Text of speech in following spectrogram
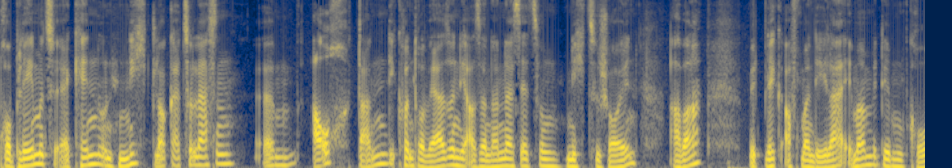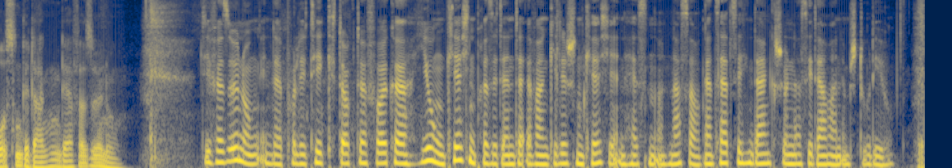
Probleme zu erkennen und nicht locker zu lassen, ähm, auch dann die Kontroverse und die Auseinandersetzung nicht zu scheuen, aber mit Blick auf Mandela immer mit dem großen Gedanken der Versöhnung. Die Versöhnung in der Politik. Dr. Volker Jung, Kirchenpräsident der Evangelischen Kirche in Hessen und Nassau. Ganz herzlichen Dank. Schön, dass Sie da waren im Studio. Ja.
